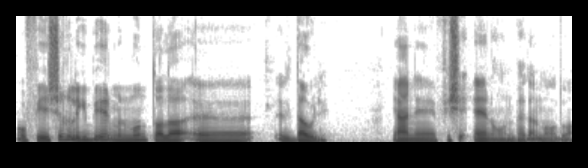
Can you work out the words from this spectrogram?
وفي شغل كبير من منطلق آه، الدولة. يعني في شقين هون بهذا الموضوع.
